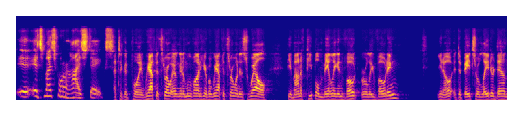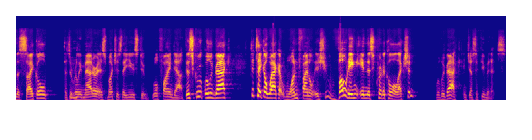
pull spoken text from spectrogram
it's much more high stakes. That's a good point. We have to throw. I'm going to move on here, but we have to throw in as well the amount of people mailing in vote, early voting. You know, debates are later down the cycle. Does it really mm-hmm. matter as much as they used to? We'll find out. This group will be back to take a whack at one final issue: voting in this critical election. We'll be back in just a few minutes.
